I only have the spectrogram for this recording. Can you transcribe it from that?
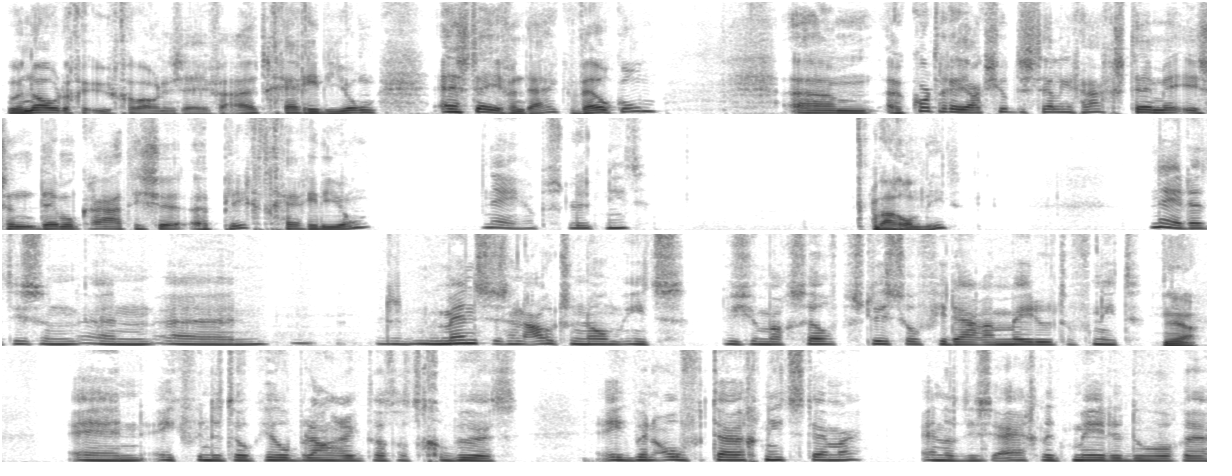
we nodigen u gewoon eens even uit. Gerry de Jong en Steven Dijk, welkom. Ehm, een korte reactie op de stelling graag. Stemmen is een democratische eh, plicht. Gerry de Jong, Nee, absoluut niet. waarom niet? Nee, dat is een. een, de mens is een autonoom iets. Dus je mag zelf beslissen of je daaraan meedoet of niet. Ja. En ik vind het ook heel belangrijk dat dat gebeurt. Ik ben overtuigd niet-stemmer. En dat is eigenlijk mede door, eh,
